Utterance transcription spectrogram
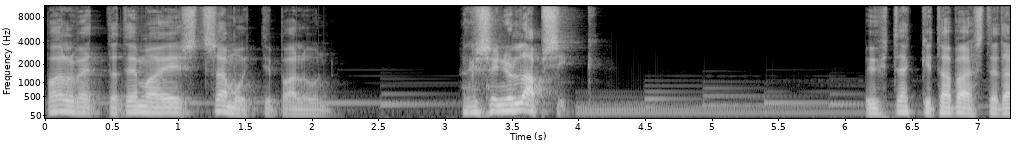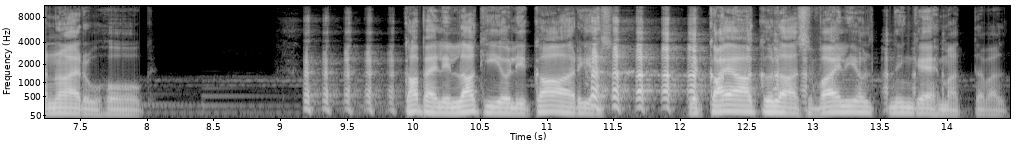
palveta tema eest samuti, palun. Aga see on ju lapsik. ühtäkki tabas teda naeruhoog. kabeli lagi oli kaarjas ja kaja kõlas valjult ning ehmatavalt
